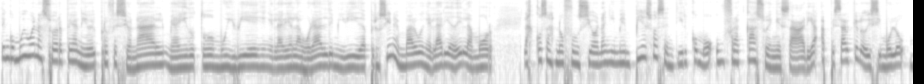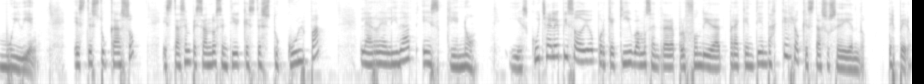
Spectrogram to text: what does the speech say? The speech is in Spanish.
Tengo muy buena suerte a nivel profesional, me ha ido todo muy bien en el área laboral de mi vida, pero sin embargo en el área del amor las cosas no funcionan y me empiezo a sentir como un fracaso en esa área, a pesar que lo disimulo muy bien. ¿Este es tu caso? ¿Estás empezando a sentir que esta es tu culpa? La realidad es que no. Y escucha el episodio porque aquí vamos a entrar a profundidad para que entiendas qué es lo que está sucediendo. Te espero.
